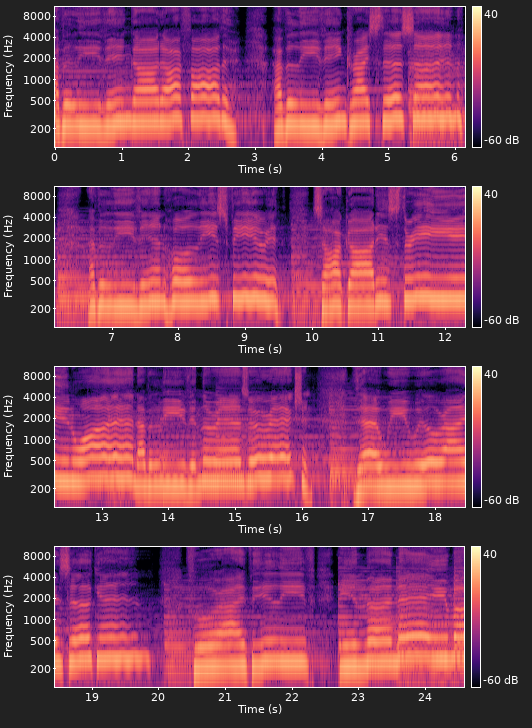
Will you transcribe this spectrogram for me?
I believe in God our Father. I believe in Christ the Son. I believe in Holy Spirit. So our God is three in one. I believe in the resurrection that we will rise again. For I believe in the name of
